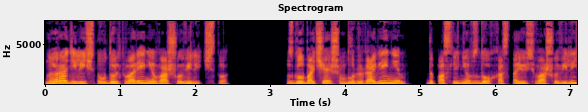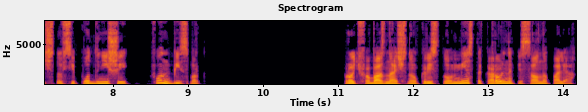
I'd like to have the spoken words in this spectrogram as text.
но и ради личного удовлетворения вашего величества. С глубочайшим благоговением до последнего вздоха остаюсь Вашего Величества всеподданнейший фон Бисмарк. Против обозначенного крестом места король написал на полях.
